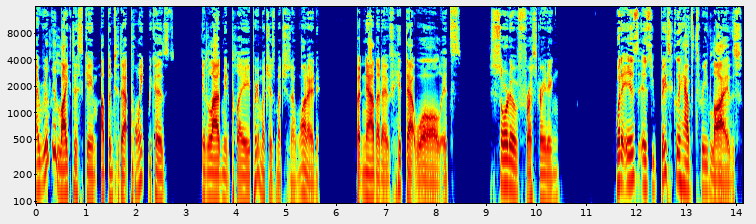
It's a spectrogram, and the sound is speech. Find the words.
I really liked this game up until that point because it allowed me to play pretty much as much as I wanted. But now that I've hit that wall, it's sort of frustrating. What it is, is you basically have three lives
